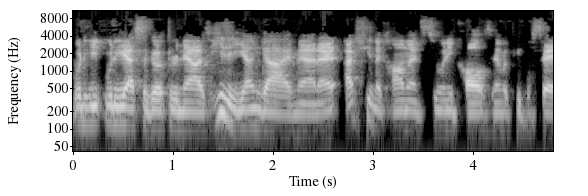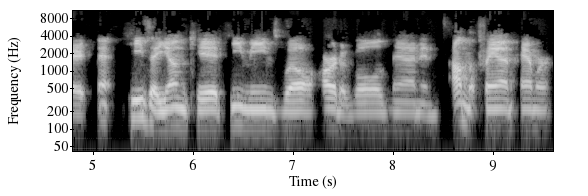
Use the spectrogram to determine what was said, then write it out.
what he what he has to go through now is he's a young guy, man. I, I've seen the comments too when he calls him, but people say "Eh, he's a young kid. He means well, heart of gold, man. And I'm a fan, Hammer.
